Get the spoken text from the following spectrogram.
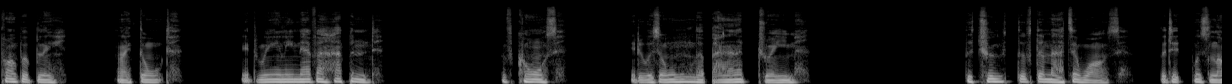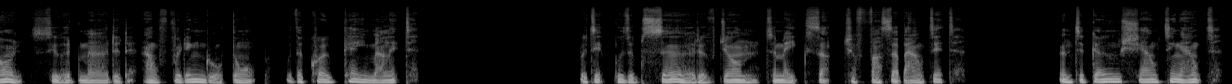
Probably, I thought, it really never happened. Of course, it was all a bad dream. The truth of the matter was that it was Lawrence who had murdered Alfred Inglethorpe with a croquet mallet. But it was absurd of John to make such a fuss about it, and to go shouting out,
